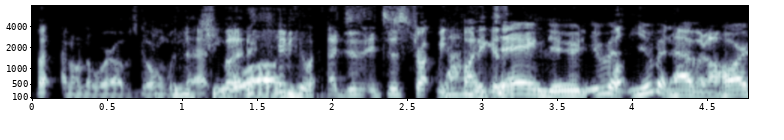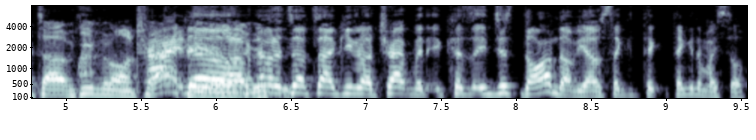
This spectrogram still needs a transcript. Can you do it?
but I don't know where I was going with that. But anyway, I just it just struck me God funny dang, dude, you've been you've been having a hard time keeping on track I know. Like, I'm having a tough time keeping on track, but because it just dawned on me, I was like th- thinking to myself,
